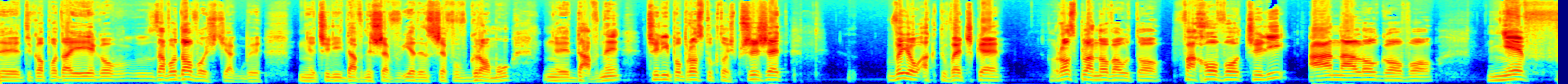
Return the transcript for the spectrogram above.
y, tylko podaje jego zawodowość, jakby, y, czyli dawny szef, jeden z szefów gromu, dawny, czyli po prostu ktoś przyszedł, wyjął aktóweczkę, rozplanował to fachowo, czyli analogowo nie w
